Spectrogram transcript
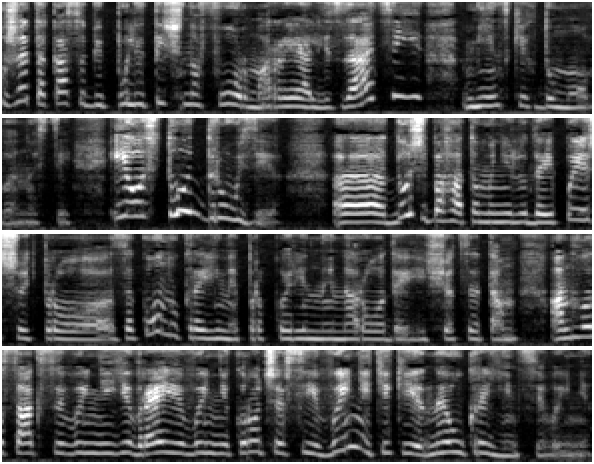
вже така собі політична форма реалізації мінських домовленостей. І ось тут, друзі, е, дуже багато мені людей пишуть про закон України, корінні народи, і що це там англосакси винні, євреї винні. Коротше, всі винні, тільки не українці винні.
